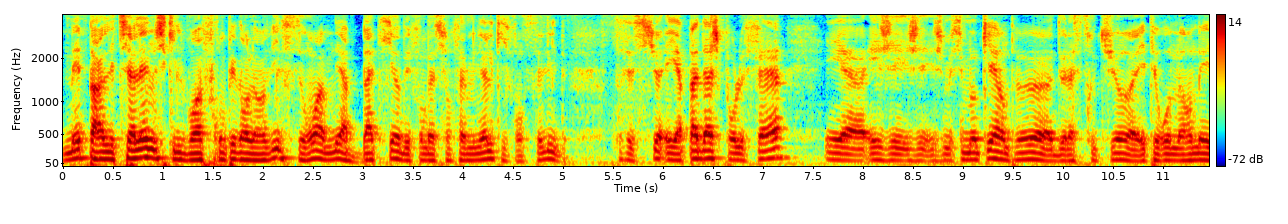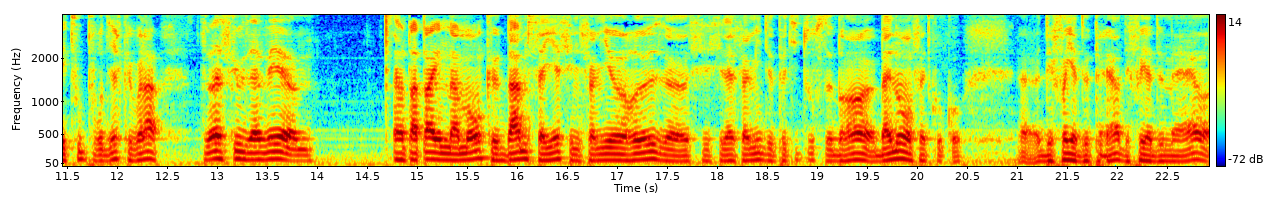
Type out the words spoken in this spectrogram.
Mais par les challenges qu'ils vont affronter dans leur vie, ils seront amenés à bâtir des fondations familiales qui sont solides. Ça, c'est sûr. Et il n'y a pas d'âge pour le faire. Et, euh, je me suis moqué un peu euh, de la structure hétéronormée et tout pour dire que voilà, c'est parce que vous avez un papa et une maman que bam, ça y est, c'est une famille heureuse, c'est la famille de petits ours bruns. bah non, en fait, Coco. des fois, il y a deux pères, des fois, il y a deux mères.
